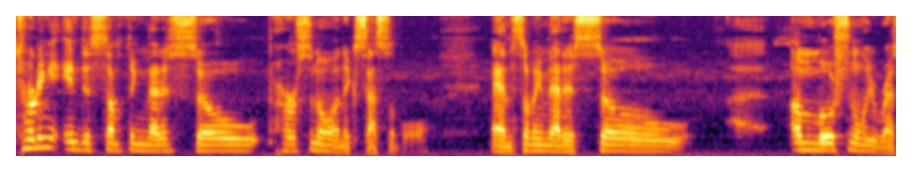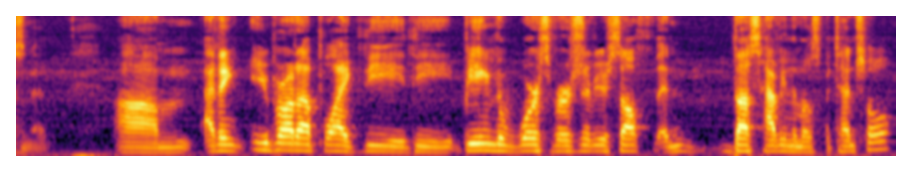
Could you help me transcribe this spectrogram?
turning it into something that is so personal and accessible and something that is so uh, emotionally resonant. Um, I think you brought up like the the being the worst version of yourself and thus having the most potential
